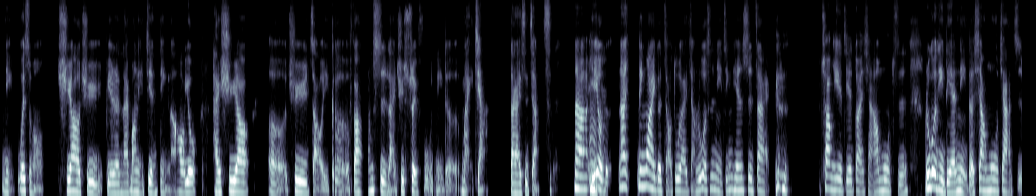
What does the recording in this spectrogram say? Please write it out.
你为什么需要去别人来帮你鉴定，然后又还需要呃去找一个方式来去说服你的买家？大概是这样子。那也有的，那另外一个角度来讲，如果是你今天是在 创业阶段想要募资，如果你连你的项目价值，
